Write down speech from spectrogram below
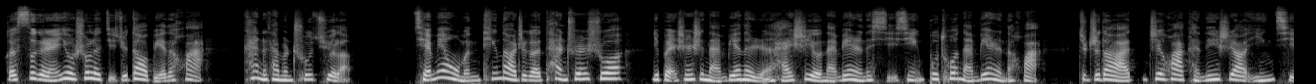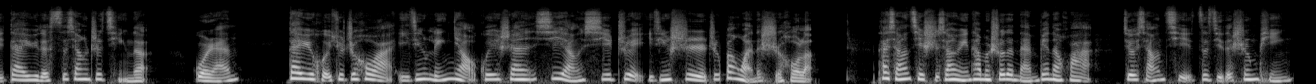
和四个人又说了几句道别的话，看着他们出去了。前面我们听到这个探春说：“你本身是南边的人，还是有南边人的习性，不托南边人的话。”就知道啊，这话肯定是要引起黛玉的思乡之情的。果然，黛玉回去之后啊，已经林鸟归山，夕阳西坠，已经是这个傍晚的时候了。她想起史湘云他们说的南边的话，就想起自己的生平，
